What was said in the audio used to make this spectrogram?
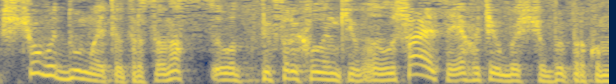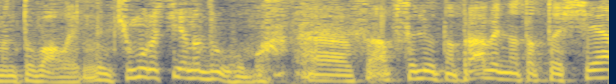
Що ви думаєте про це? У нас от півтори хвилинки лишається. Я хотів би, щоб ви прокоментували. Чому Росія на другому? Е, Абсолютно правильно. Тобто, ще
